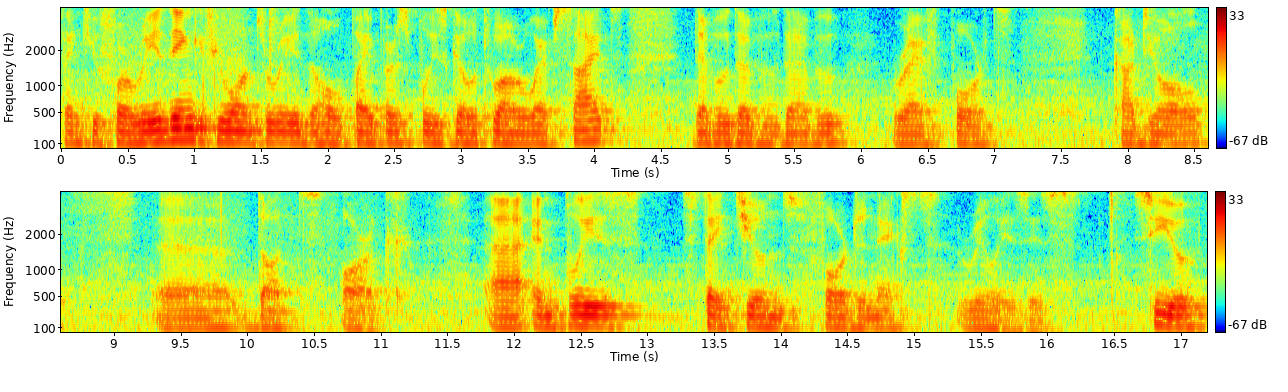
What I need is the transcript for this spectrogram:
thank you for reading. If you want to read the whole papers, please go to our website www.revportcardiol.org. Uh, and please stay tuned for the next releases. See you.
